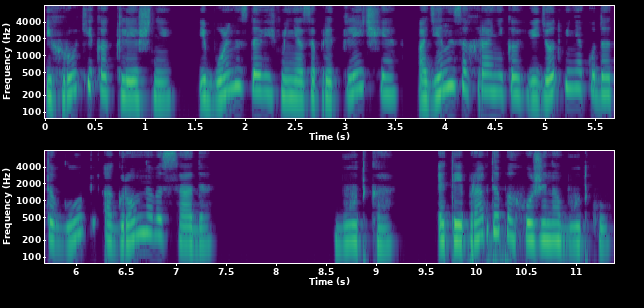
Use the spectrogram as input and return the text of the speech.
их руки как клешни, и больно сдавив меня за предплечье, один из охранников ведет меня куда-то вглубь огромного сада. Будка. Это и правда похоже на будку.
